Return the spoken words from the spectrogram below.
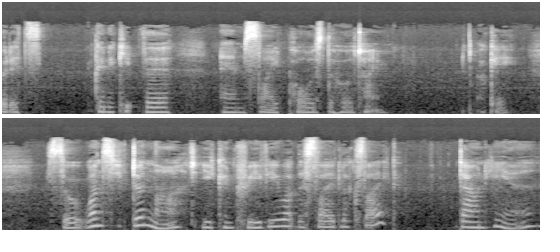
but it's going to keep the um, slide paused the whole time. Okay, so once you've done that, you can preview what the slide looks like down here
